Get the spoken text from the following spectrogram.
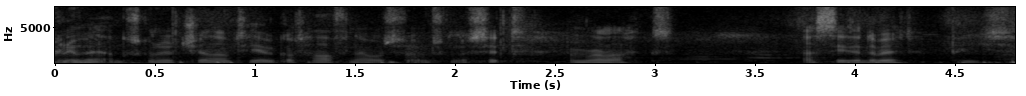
Anyway, I'm just going to chill out here. We've got half an hour, so I'm just going to sit and relax. I'll see you in a bit. Peace.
